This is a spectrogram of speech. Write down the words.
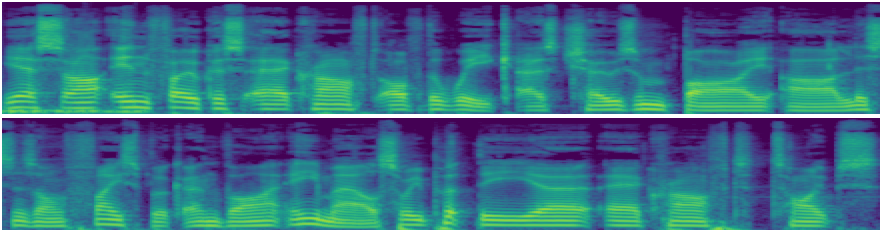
Yes, our in focus aircraft of the week, as chosen by our listeners on Facebook and via email. So we put the uh, aircraft types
